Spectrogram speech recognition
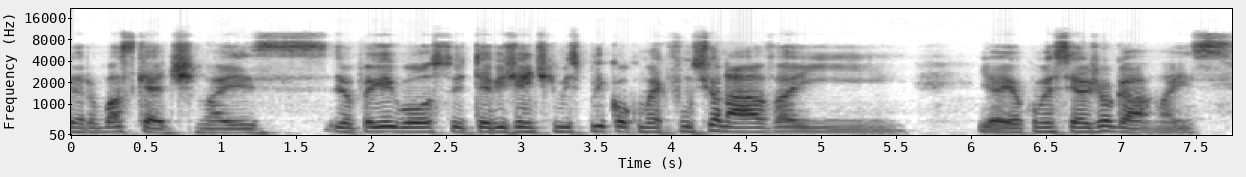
era o basquete, mas eu peguei gosto e teve gente que me explicou como é que funcionava e, e aí eu comecei a jogar, mas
